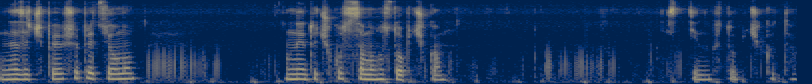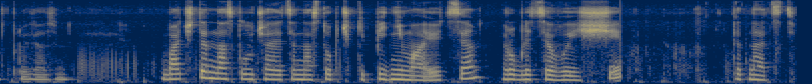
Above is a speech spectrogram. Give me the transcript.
не зачепивши при цьому ниточку з самого стопчика. Стінок стопчика, так, пров'язуємо. Бачите, в нас, виходить, в нас стопчики піднімаються, робляться вищі. 15.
